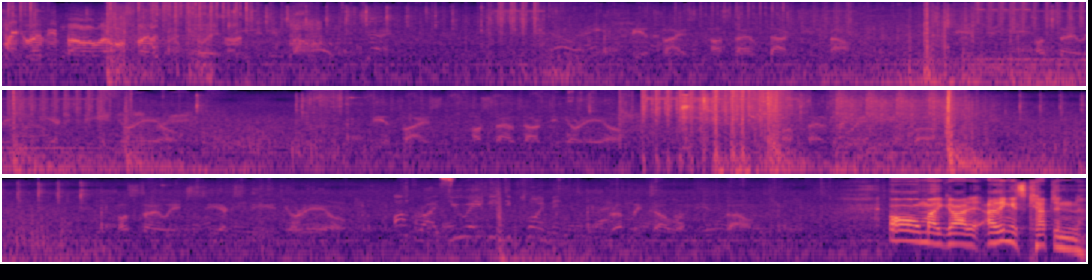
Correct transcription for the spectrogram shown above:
UAV power level 5. UAV inbound. Be advised, hostile dart in your AO. Be advised, hostile dart in your AO. Hostile UAV above. Hostile HCXD in your AO. Authorize UAV deployment. Friendly Talon inbound. Oh my god, I think it's Captain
